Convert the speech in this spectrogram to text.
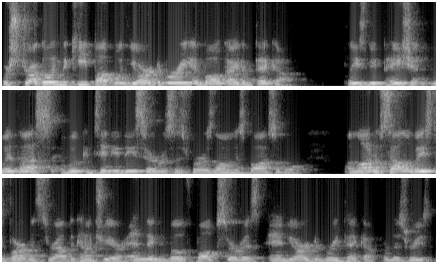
We're struggling to keep up with yard debris and bulk item pickup. Please be patient with us and we'll continue these services for as long as possible. A lot of solid waste departments throughout the country are ending both bulk service and yard debris pickup for this reason.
